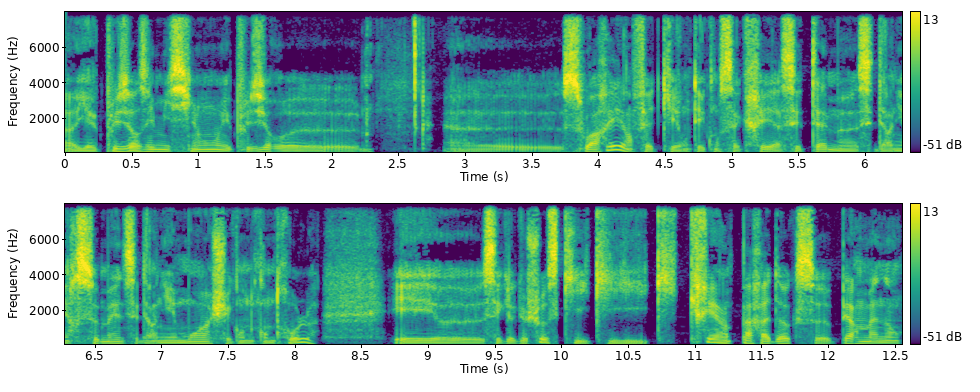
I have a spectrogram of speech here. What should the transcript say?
Il y a eu plusieurs émissions et plusieurs soirées en fait qui ont été consacrées à ces thèmes euh, ces dernières semaines, ces derniers mois chez Ground Control. Et euh, c'est quelque chose qui, qui, crée un paradoxe permanent.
